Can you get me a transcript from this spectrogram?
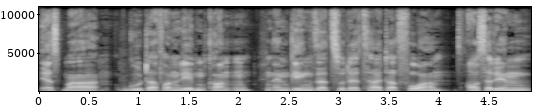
erstmal gut davon leben konnten, im Gegensatz zu der Zeit davor. Außerdem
